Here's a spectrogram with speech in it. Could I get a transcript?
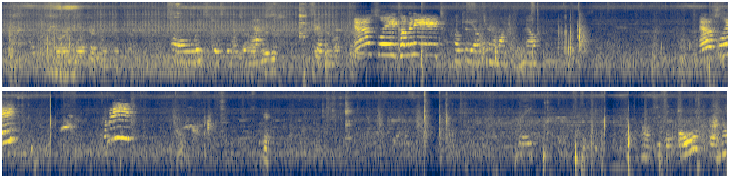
Sorry, what's that real quick, man? Oh, it's just a bunch of Now, you mash. just take them upstairs. Ashley, come and eat. Okay, I'll turn them off now. Ashley, come and eat. Great. Oh, she said, oh or no?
